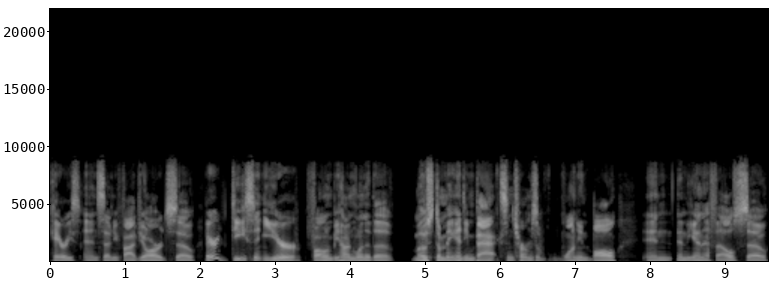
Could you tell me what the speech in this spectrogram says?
carries and 75 yards. So, very decent year falling behind one of the most demanding backs in terms of wanting the ball in, in the NFL. So,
